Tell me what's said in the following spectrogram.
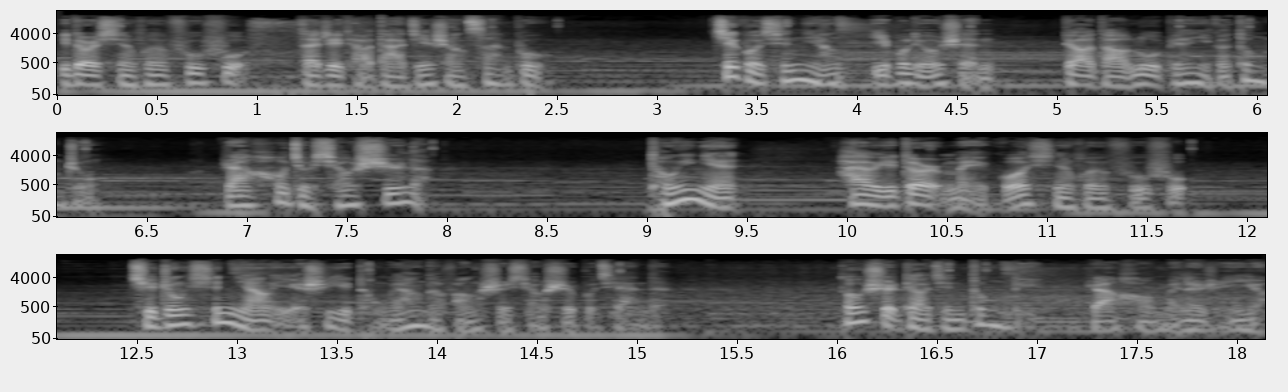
一对新婚夫妇在这条大街上散步，结果新娘一不留神掉到路边一个洞中，然后就消失了。同一年，还有一对美国新婚夫妇，其中新娘也是以同样的方式消失不见的，都是掉进洞里，然后没了人影。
